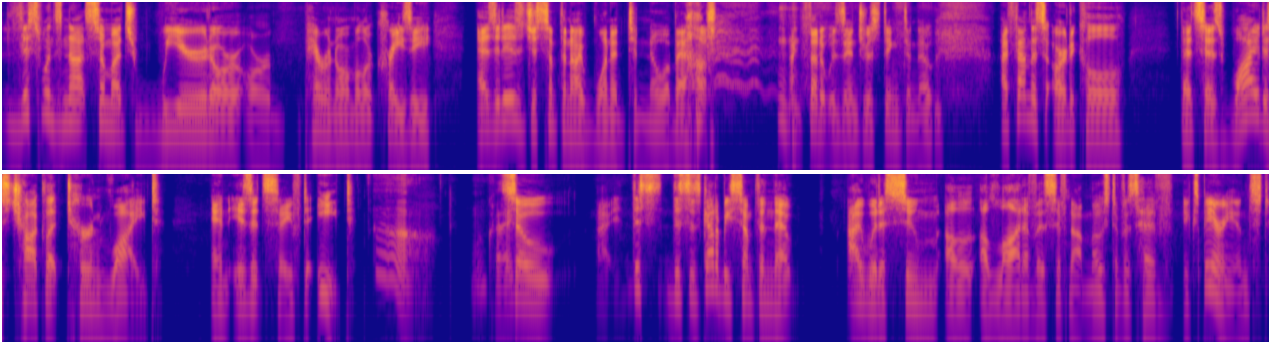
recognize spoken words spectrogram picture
this one's not so much weird or or paranormal or crazy as it is just something I wanted to know about. I thought it was interesting to know. I found this article that says why does chocolate turn white and is it safe to eat? Oh, okay. So I, this this has got to be something that I would assume a, a lot of us, if not most of us, have experienced,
